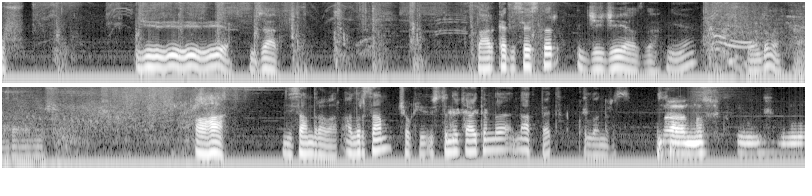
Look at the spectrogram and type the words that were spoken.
Uf. İyi iyi iyi iyi. Güzel. Dark Disaster GG yazdı. Niye? Öldü mü? Ha. Aha. Lissandra var. Alırsam çok iyi. Üstündeki item da not bad. Kullanırız. Aa, nasıl? Bu-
